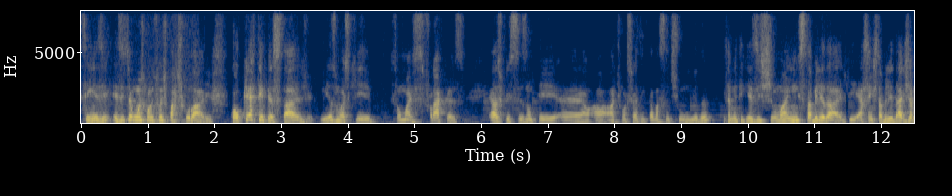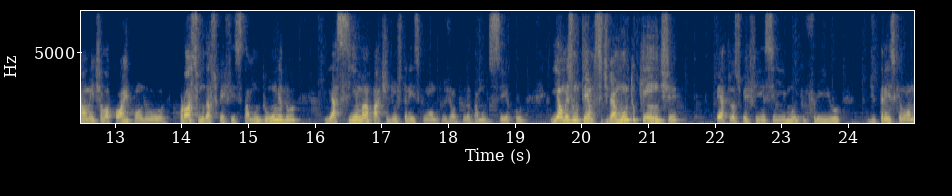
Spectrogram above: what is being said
Sim, exi existem algumas condições particulares. Qualquer tempestade, mesmo as que são mais fracas, elas precisam ter é, a, atmosfera tem que estar bastante úmida. E também tem que existir uma instabilidade. E essa instabilidade geralmente ela ocorre quando próximo da superfície está muito úmido e acima, a partir de uns 3 km de altura, está muito seco. E ao mesmo tempo, se estiver muito quente perto da superfície e muito frio de 3 km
